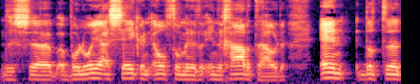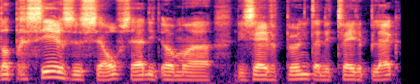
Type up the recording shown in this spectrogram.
Dus eh, Bologna is zeker een elftal om in de, gaten te houden. En dat, eh, dat presteren ze dus zelfs, hè, die, om eh, die zeven punten en die tweede plek.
